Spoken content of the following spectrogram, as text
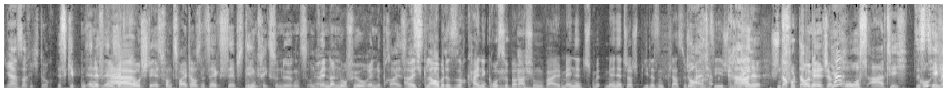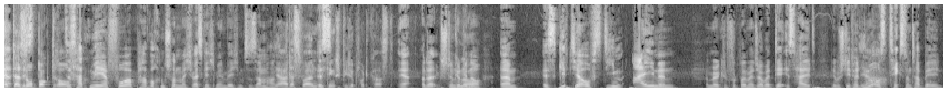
ja, sag ich doch. Es gibt einen NFL Ja. Head Coach, der ist von 2006, selbst den kriegst du nirgends. Und wenn dann nur für horrende Preise. Aber ich glaube, das ist auch keine große Überraschung, weil Manage Managerspiele sind klassisch Doch, PC-Spiele. Gerade ein stopp, Football Manager, doch, ja. großartig. Das Gro- ich Thema- hätte da das- so Bock drauf. Das hatten wir ja vor ein paar Wochen schon mal. Ich weiß gar nicht mehr, in welchem Zusammenhang. ja, das war ein Lieblingsspiele-Podcast. Ja, oder stimmt, Genau. genau. Ähm, es gibt ja auf Steam einen American Football Manager, aber der ist halt, der besteht halt Ja. nur aus Text und Tabellen.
